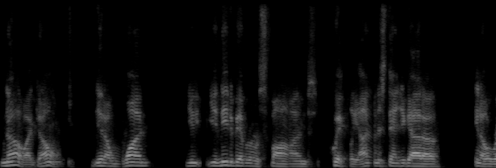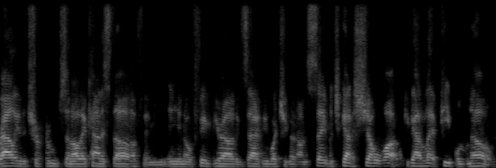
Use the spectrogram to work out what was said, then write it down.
No, I don't. You know, one, you, you need to be able to respond quickly. I understand you got to you know, rally the troops and all that kind of stuff and, and you know, figure out exactly what you're going to say, but you got to show up. You got to let people know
